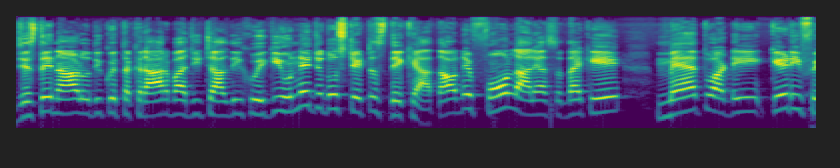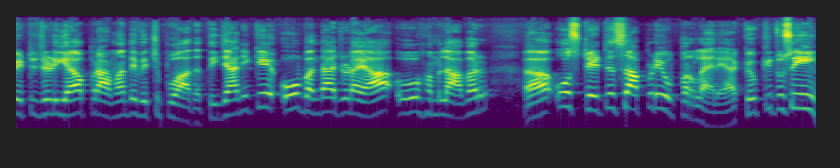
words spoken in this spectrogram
ਜਿਸ ਦੇ ਨਾਲ ਉਹਦੀ ਕੋਈ ਤਕਰਾਰਬਾਜੀ ਚੱਲਦੀ ਹੋਏਗੀ, ਉਹਨੇ ਜਦੋਂ ਸਟੇਟਸ ਦੇਖਿਆ ਤਾਂ ਉਹਨੇ ਫੋਨ ਲਾ ਲਿਆ ਸੱਦਾ ਕਿ ਮੈਂ ਤੁਹਾਡੀ ਕਿਹੜੀ ਫਿੱਟ ਜਿਹੜੀ ਆ ਉਹ ਭਰਾਵਾਂ ਦੇ ਵਿੱਚ ਪਵਾ ਦਿੱਤੀ। ਯਾਨੀ ਕਿ ਉਹ ਬੰਦਾ ਜਿਹੜਾ ਆ, ਉਹ ਹਮਲਾਵਰ ਉਹ ਸਟੇਟਸ ਆਪਣੇ ਉੱਪਰ ਲੈ ਲਿਆ। ਕਿਉਂਕਿ ਤੁਸੀਂ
